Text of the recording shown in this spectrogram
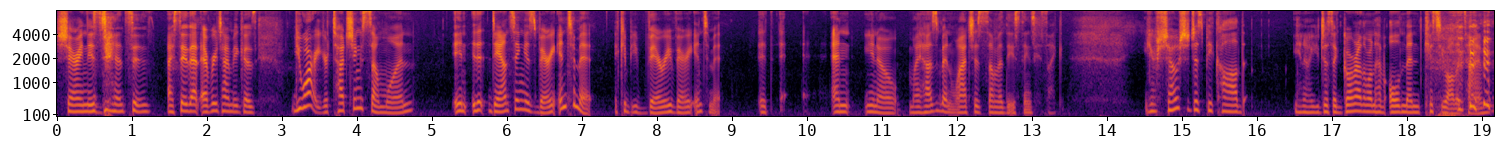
sharing these dances. I say that every time because you are, you're touching someone. In it, dancing is very intimate. It can be very, very intimate. It and, you know, my husband watches some of these things. He's like, your show should just be called, you know, you just like go around the world and have old men kiss you all the time. and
